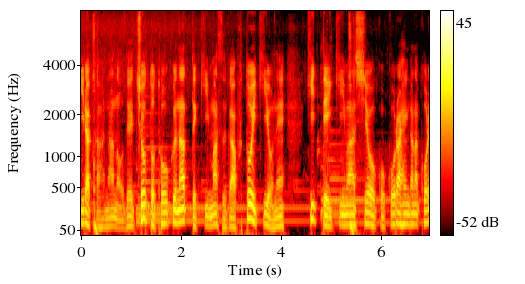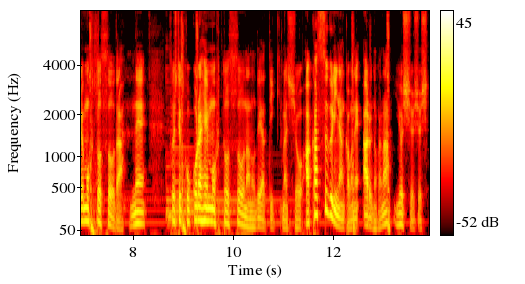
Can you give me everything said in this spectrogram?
明らかなので、ちょっと遠くなってきますが、太い木をね、切っていきましょう。ここら辺かな。これも太そうだ。ね。そしてここら辺も太そうなのでやっていきましょう。赤すぐりなんかもね、あるのかな？よしよしよし。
